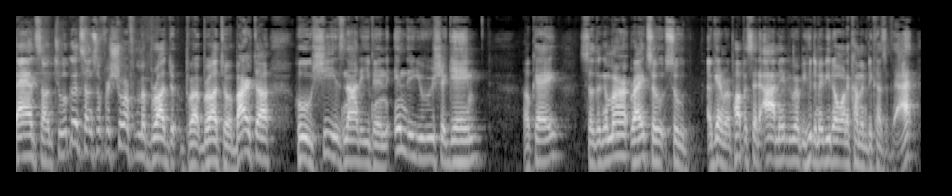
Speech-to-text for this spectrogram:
bad son to a good son. So for sure from a broad to, a barta, who she is not even in the Yerusha game. Okay, so the Gemara, right? So so again, Rav Papa said, ah, maybe Rabbi Huda, maybe you don't want to come in because of that.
